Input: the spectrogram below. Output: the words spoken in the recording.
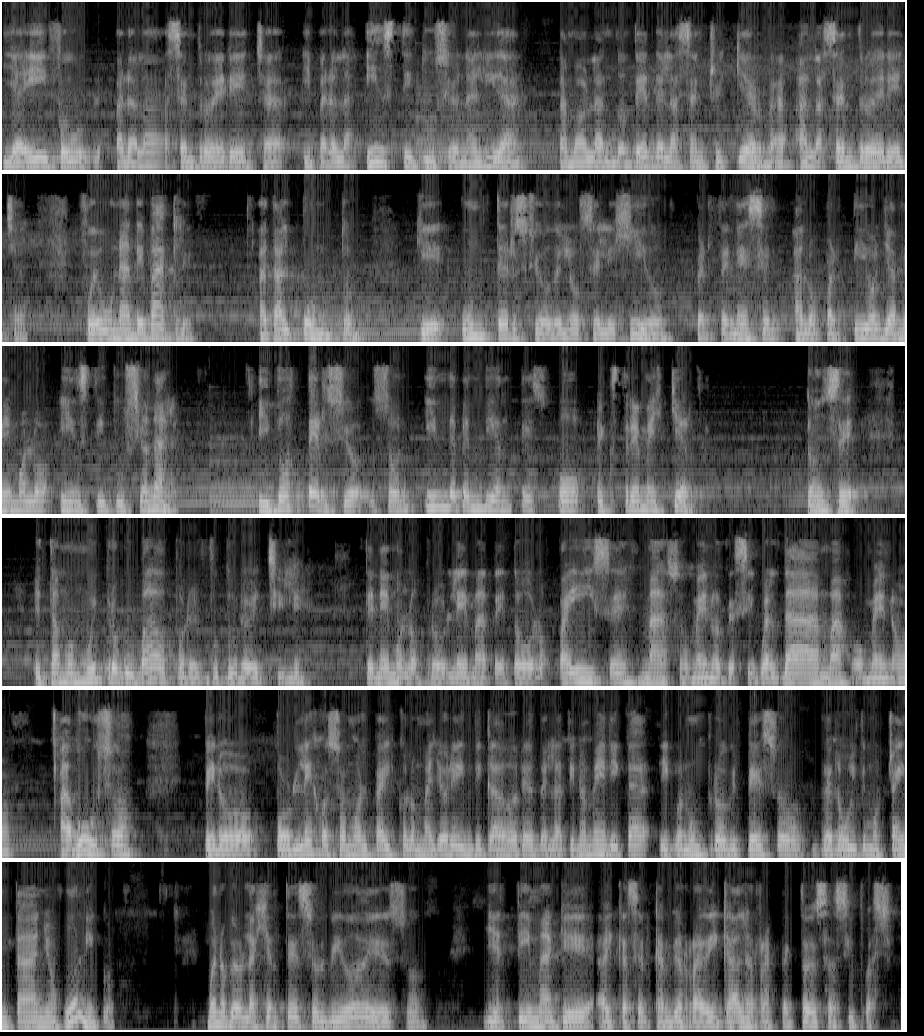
y, ahí fue para la centro derecha y para la institucionalidad, estamos hablando desde la centro izquierda a la centro derecha, fue una debacle, a tal punto que un tercio de los elegidos pertenecen a los partidos, llamémoslo, institucionales, y dos tercios son independientes o extrema izquierda. Entonces, Estamos muy preocupados por el futuro de Chile. Tenemos los problemas de todos los países, más o menos desigualdad, más o menos abuso, pero por lejos somos el país con los mayores indicadores de Latinoamérica y con un progreso de los últimos 30 años único. Bueno, pero la gente se olvidó de eso y estima que hay que hacer cambios radicales respecto a esa situación.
